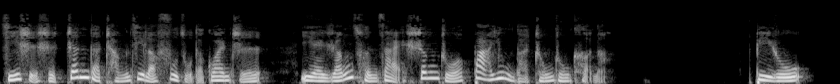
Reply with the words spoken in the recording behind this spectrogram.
即使是真的承继了父祖的官职，也仍存在升擢罢用的种种可能。比如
